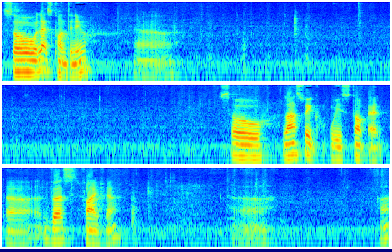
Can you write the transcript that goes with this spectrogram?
so let's continue. Uh, so last week we stopped at uh, verse 5, yeah? uh, Huh?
